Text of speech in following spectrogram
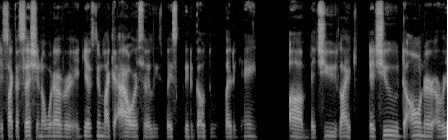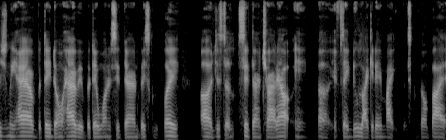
It's like a session or whatever. It gives them like an hour to at least basically to go through and play the game um that you like that you the owner originally have but they don't have it but they want to sit there and basically play uh just to sit there and try it out and uh if they do like it they might basically go buy it.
